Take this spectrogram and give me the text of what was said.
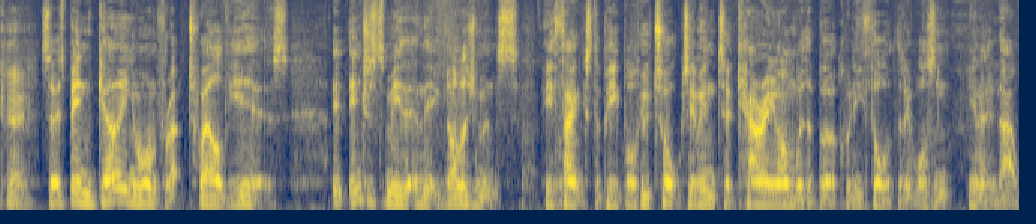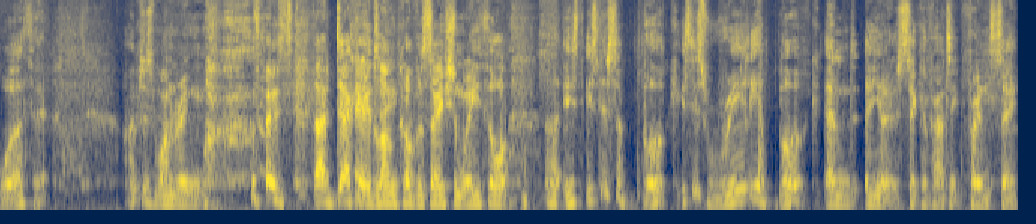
okay. So it's been going on for about twelve years. It interests me that in the acknowledgements, he thanks the people who talked him into carrying on with the book when he thought that it wasn't, you know, that worth it. I'm just wondering those, that decade-long conversation where he thought, uh, is, "Is this a book? Is this really a book?" And uh, you know, sycophantic friends say,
